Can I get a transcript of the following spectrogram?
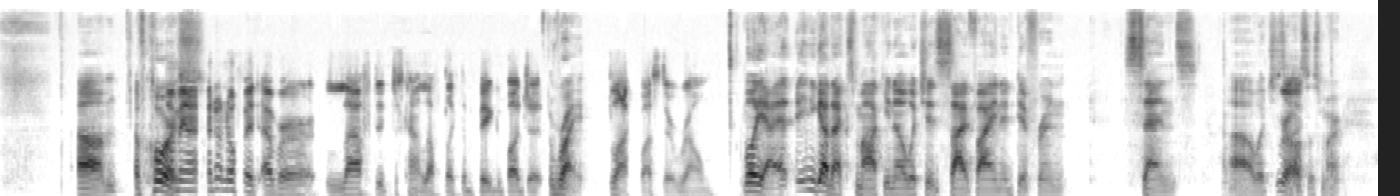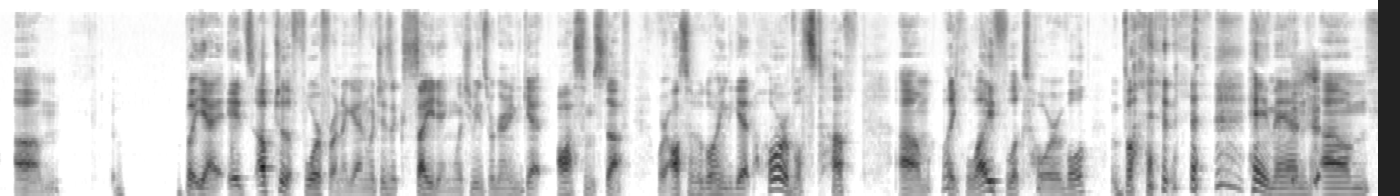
Um, of course, I mean, I don't know if it ever left. It just kind of left like the big budget right. blockbuster realm. Well, yeah, and you got Ex Machina, which is sci-fi in a different sense, uh, which is Right. also smart. Um, but yeah, it's up to the forefront again, which is exciting. Which means we're going to get awesome stuff. We're also going to get horrible stuff. Um, like life looks horrible, but hey, man, um,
